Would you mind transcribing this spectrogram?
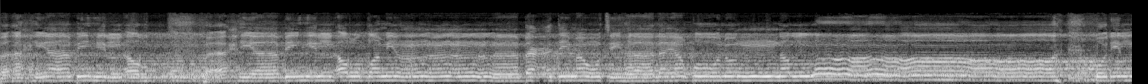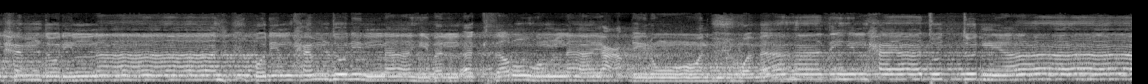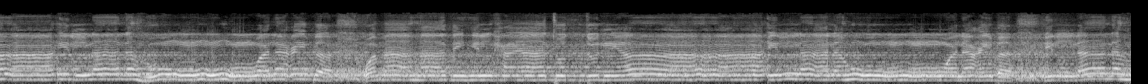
فأحيا به الأرض فأحيا به الأرض من بعد موتها ليقولن الله قل الحمد لله قل الحمد لله بل أكثرهم لا يعقلون. وما هذه الحياة الدنيا إلا له ولعب وما هذه الحياة الدنيا إلا له ولعب إلا له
